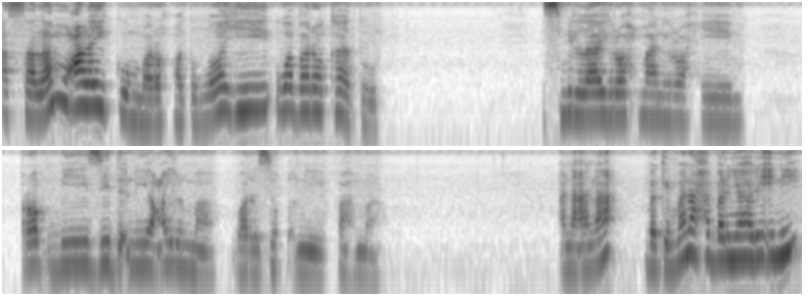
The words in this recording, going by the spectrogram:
Assalamualaikum warahmatullahi wabarakatuh. Bismillahirrahmanirrahim. Rabbi zidni ilma warzuqni fahma. Anak-anak, bagaimana kabarnya hari ini?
